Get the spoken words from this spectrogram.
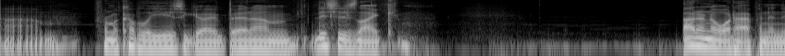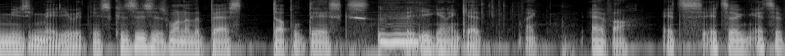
um, from a couple of years ago. But um, this is like I don't know what happened in the music media with this because this is one of the best double discs Mhm. that you're gonna get like ever. It's it's a it's a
